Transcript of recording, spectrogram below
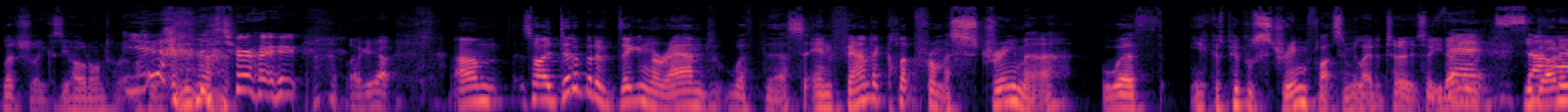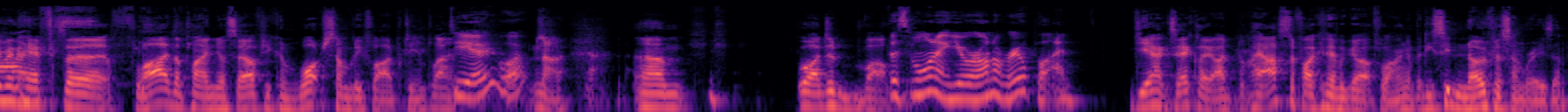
Literally, because you hold on to it. like Yeah, true. like, yeah. Um, so I did a bit of digging around with this and found a clip from a streamer with yeah, because people stream Flight Simulator too. So you don't That even you don't even have to fly the plane yourself. You can watch somebody fly a pretend plane. Do you? What? No. Um, well, I did. Well, This morning you were on a real plane. Yeah, exactly. I, I asked if I could have a go at flying it, but he said no for some reason.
